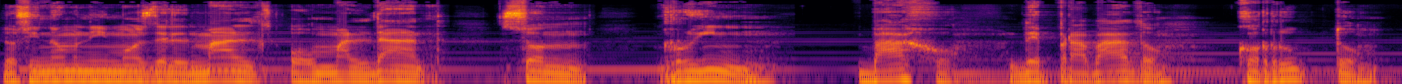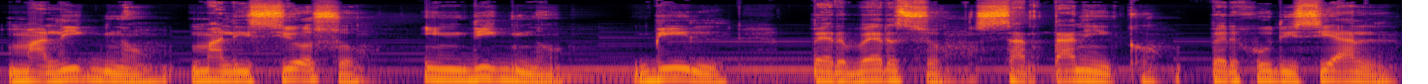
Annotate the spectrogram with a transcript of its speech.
Los sinónimos del mal o maldad son ruin, bajo, depravado, corrupto, maligno, malicioso, indigno, vil, perverso, satánico, perjudicial,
